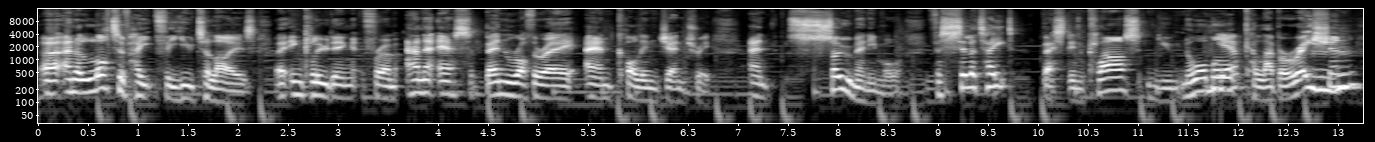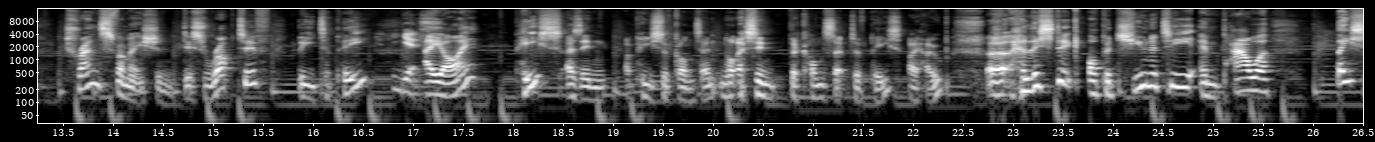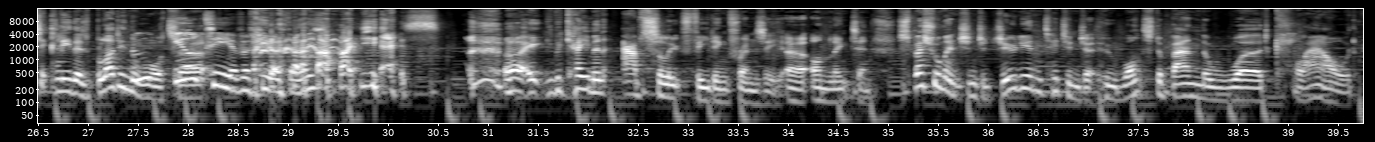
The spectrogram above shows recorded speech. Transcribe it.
uh, and a lot of hate for Utilize, uh, including from Anna S., Ben Rotheray, and Colin Gentry. And so many more. Facilitate, best in class, new normal, Yep. collaboration, transformation, disruptive, B2P, Yes. AI, peace, as in a piece of content, not as in the concept of peace, I hope. Uh, holistic, opportunity, empower. Basically, there's blood in the water. Guilty of a few of those. yes. Uh, it became an absolute feeding frenzy uh, on LinkedIn. Special mention to Julian Tittinger, who wants to ban the word cloud.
